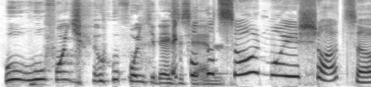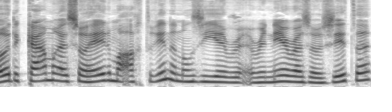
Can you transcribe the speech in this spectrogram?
Hoe, hoe, vond, je, hoe vond je deze Ik vond scène? dat zo'n mooie shot. Zo. De camera is zo helemaal achterin en dan zie je Ra- Rhaenyra zo zitten.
